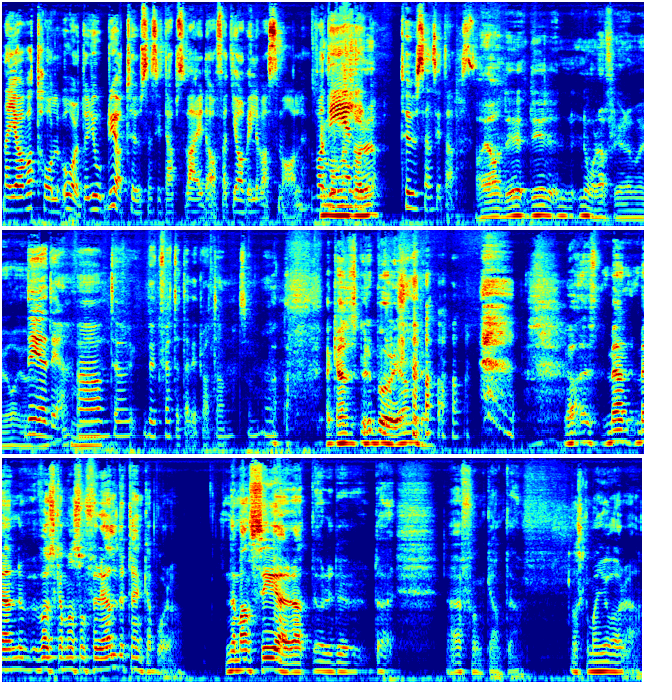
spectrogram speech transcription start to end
när jag var 12 år då gjorde jag tusen situps varje dag för att jag ville vara smal. Var Hur det många sa du? Tusen situps. Ja, ja det, det är några fler än vad jag gör. Det är det. Ja, det var bukfettet där vi pratade om. Så, ja. Jag kanske skulle börja med det. Ja, men, men vad ska man som förälder tänka på då? När man ser att du, det, här, funkar inte. Vad ska man göra?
